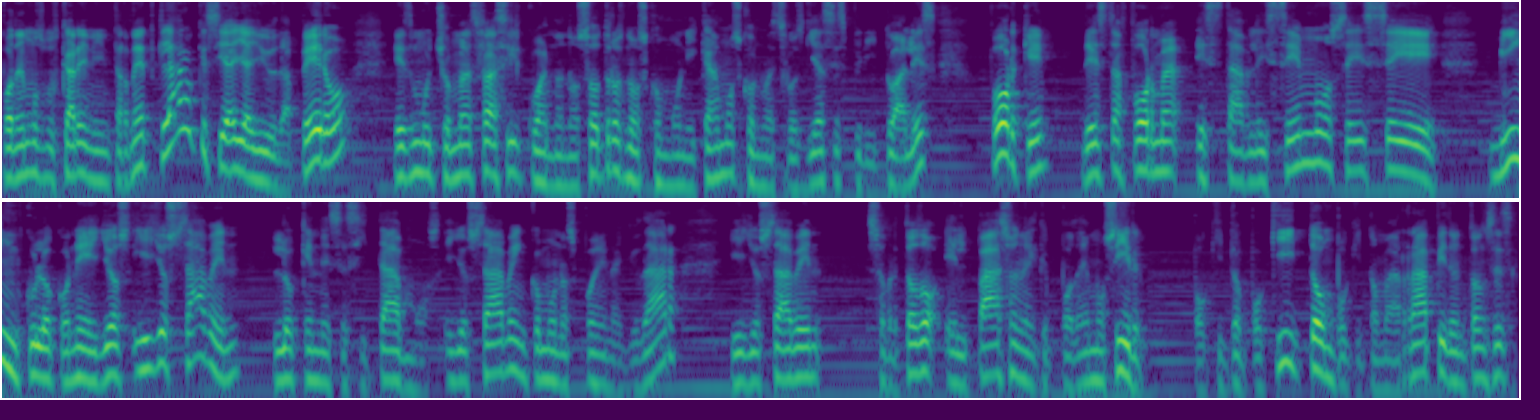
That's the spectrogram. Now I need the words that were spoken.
podemos buscar en internet, claro que sí hay ayuda, pero es mucho más fácil cuando nosotros nos comunicamos con nuestros guías espirituales, porque de esta forma establecemos ese vínculo con ellos y ellos saben lo que necesitamos. Ellos saben cómo nos pueden ayudar y ellos saben sobre todo el paso en el que podemos ir poquito a poquito, un poquito más rápido. Entonces,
